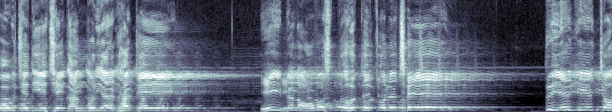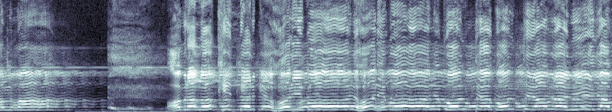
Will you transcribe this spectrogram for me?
পৌঁছে দিয়েছে গাঙ্গুরিয়ার ঘাটে। এই বেলা অবস্থ হতে চলেছে। তুই এগিয়ে চল মা। আমরা লক্ষিন্দরকে হরি বল হরি বল বলতে বলতে আমরা নিয়ে যাব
